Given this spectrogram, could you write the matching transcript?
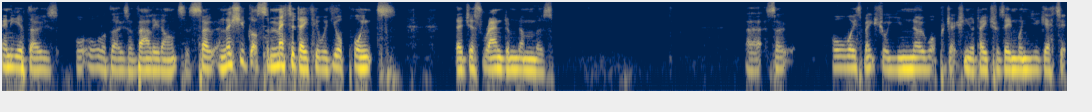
any of those or all of those are valid answers. So unless you've got some metadata with your points, they're just random numbers. Uh, so always make sure you know what projection your data is in when you get it.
